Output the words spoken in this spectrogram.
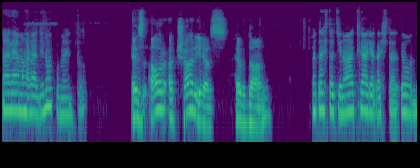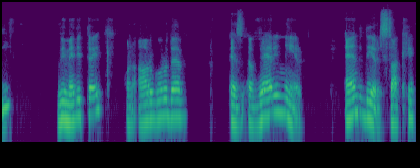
ナーラヤマハラジのコメント。As our acharyas have done, 私たちのアーチャーリアがしたように、we meditate on our Gurudev as a very near and dear Sakhi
